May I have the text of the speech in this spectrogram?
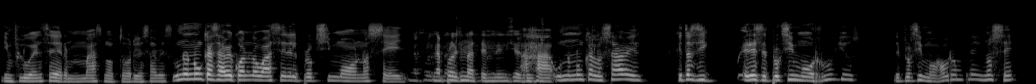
influencer más notorio, ¿sabes? Uno nunca sabe cuándo va a ser el próximo, no sé. La próxima, tendencia. Ajá, uno nunca lo sabe. ¿Qué tal si eres el próximo Rubius? El próximo Auronplay, no sé.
